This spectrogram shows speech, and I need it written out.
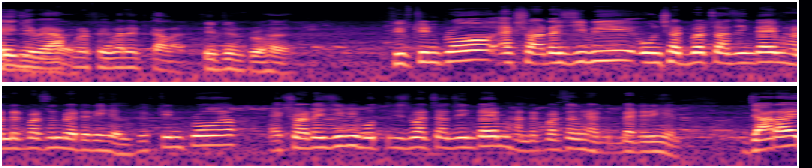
এই যে 15 ভাই আপনার ফেভারিট কালার 15 প্রো হ্যাঁ। ফিফটিন প্রো একশো আঠাশ জিবি উনষাট বার charging time hundred percent battery health fifteen pro একশো আঠাশ জিবি বত্রিশ বার charging time hundred percent battery health যারা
